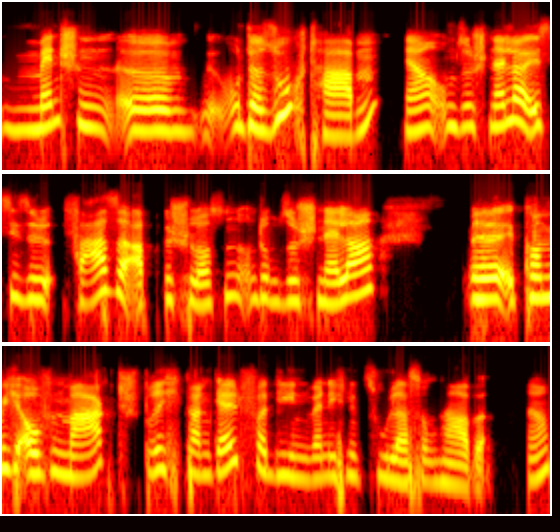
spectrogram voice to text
Menschen äh, untersucht haben, ja, umso schneller ist diese Phase abgeschlossen und umso schneller äh, komme ich auf den Markt, sprich kann Geld verdienen, wenn ich eine Zulassung habe. Ja?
